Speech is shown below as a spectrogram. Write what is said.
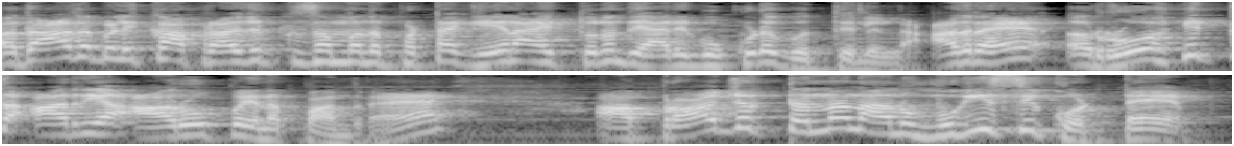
ಅದಾದ ಬಳಿಕ ಆ ಪ್ರಾಜೆಕ್ಟ್ಗೆ ಸಂಬಂಧಪಟ್ಟಾಗ ಏನಾಯ್ತು ಅನ್ನೋದು ಯಾರಿಗೂ ಕೂಡ ಗೊತ್ತಿರಲಿಲ್ಲ. ಆದರೆ ರೋಹಿತ್ ಆರ್ಯ ಆರೋಪ ಏನಪ್ಪಾ ಅಂದ್ರೆ, ಆ ಪ್ರಾಜೆಕ್ಟ್ ಅನ್ನ ನಾನು ಮುಗಿಸಿಕೊಟ್ಟೆ.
